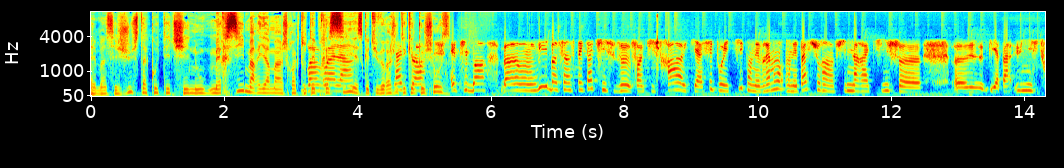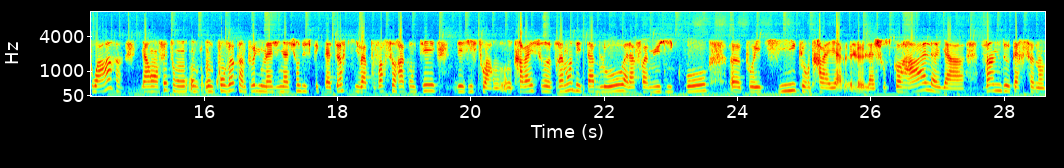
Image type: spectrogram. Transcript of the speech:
Eh ben, c'est juste à côté de chez nous. Merci Mariama. Je crois que tout Ben est précis. voilà. Est-ce que tu veux rajouter quelque chose? Et puis ben, ben oui, ben c'est un spectacle qui se veut, enfin qui sera, qui est assez poétique. On est vraiment, on n'est pas sur un film narratif. euh, euh, Il n'y a pas une histoire. En fait, on, on, on convoque un peu l'imagination du spectateur qui va pouvoir se raconter des histoires. On, travaille sur vraiment des tableaux à la fois musicaux, euh, poétiques. On travaille la chose chorale. Il y a 22 personnes en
